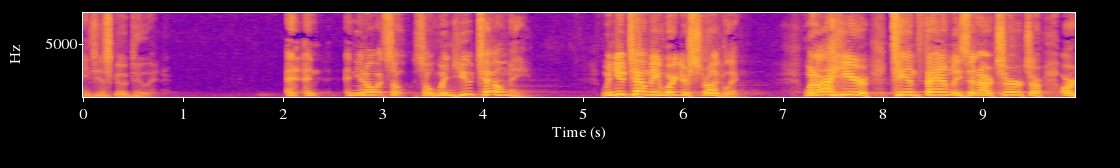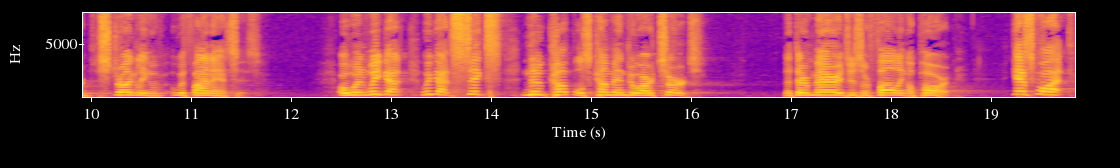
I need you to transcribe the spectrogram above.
and just go do it. And, and, and you know what? So, so when you tell me, when you tell me where you're struggling, when I hear 10 families in our church are, are struggling with finances, or when we've got, we've got six new couples come into our church that their marriages are falling apart, guess what?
